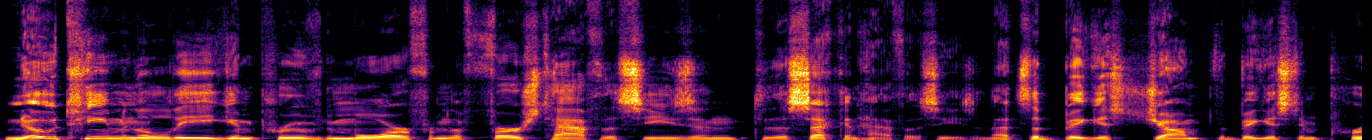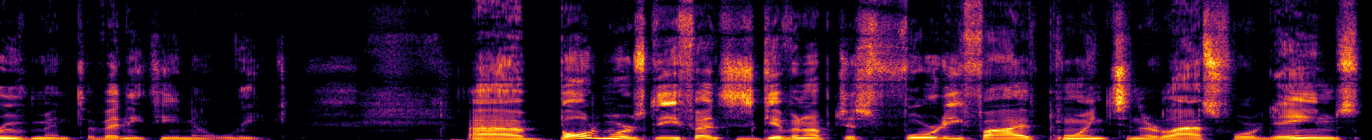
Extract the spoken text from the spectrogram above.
No team in the league improved more from the first half of the season to the second half of the season. That's the biggest jump, the biggest improvement of any team in the league. Uh, Baltimore's defense has given up just 45 points in their last four games.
